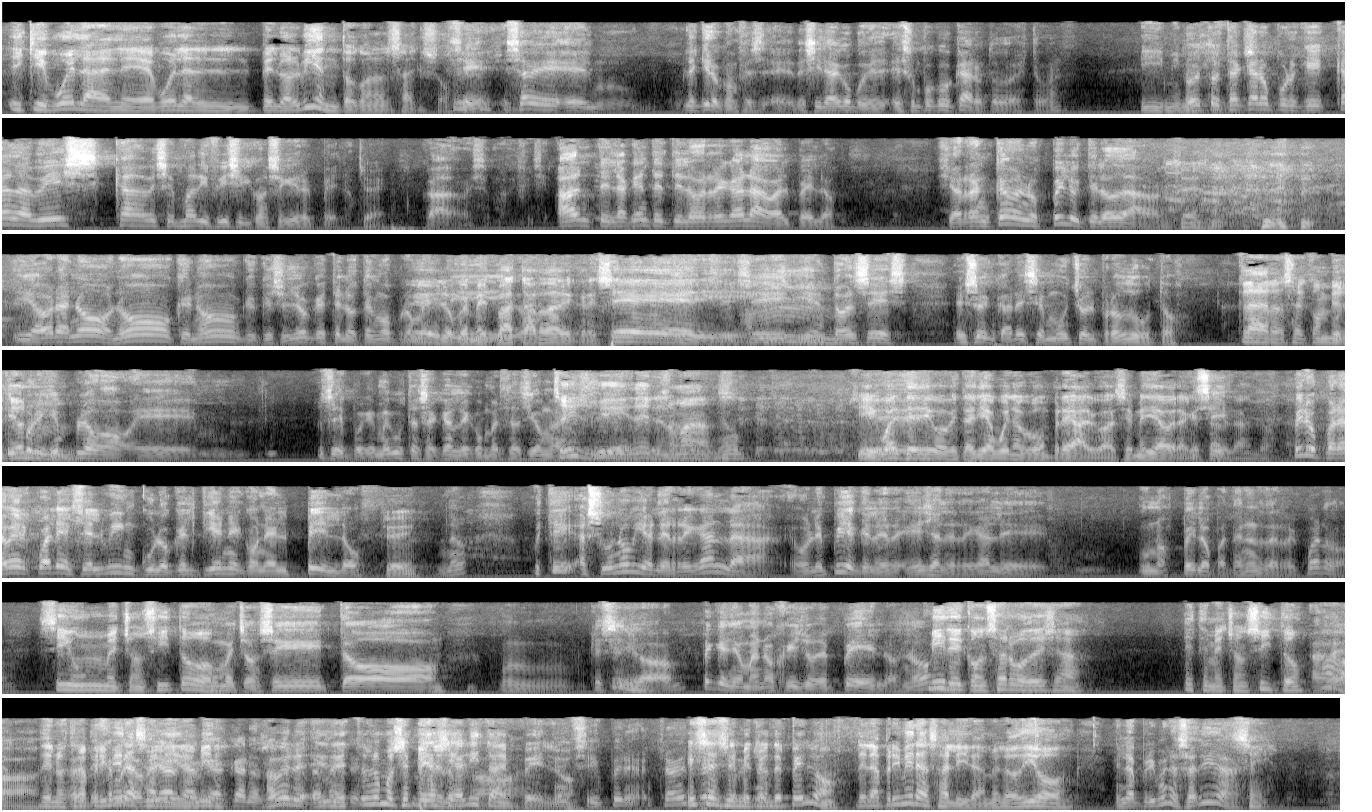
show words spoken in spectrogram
Y que vuela, le vuela el pelo al viento con el saxo. Sí, ¿sabe? El- le quiero confes- eh, decir algo porque es un poco caro todo esto. ¿eh? Y Todo esto está caro porque cada vez, cada vez es más difícil conseguir el pelo. Sí. Cada vez es más difícil. Antes la gente te lo regalaba el pelo. Se arrancaban los pelos y te lo daban. Sí, sí. Y ahora no, no, que no, que qué sé yo, que este lo tengo Eh, prometido. lo que me va a tardar en crecer. Sí, y... sí, y entonces eso encarece mucho el producto. Claro, se convirtió Usted, por en... ejemplo, eh, no sé, porque me gusta sacarle conversación a Sí, los sí, dele nomás. ¿No? Sí, igual te digo que estaría bueno que compre algo. Hace media hora que Sí. está hablando. Pero para ver cuál es el vínculo que él tiene con el pelo, Sí. ¿no? ¿Usted a su novia le regala o le pide que le- ella le regale unos pelos para tener de recuerdo? Sí, un mechoncito. Un mechoncito, un, qué sé yo, un pequeño manojillo de pelos, ¿no? Mire, conservo de ella este mechoncito ver. Ah. de nuestra ver, primera salida. Mire, A ver, justamente- eh, somos especialistas Ah, en pelo. sí, pero, ¿Ese es el mechón de pelo? de la primera salida me lo dio. ¿En la primera salida? Sí.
